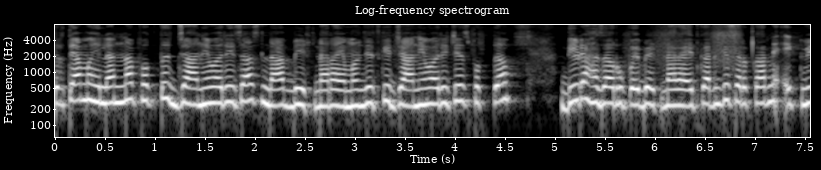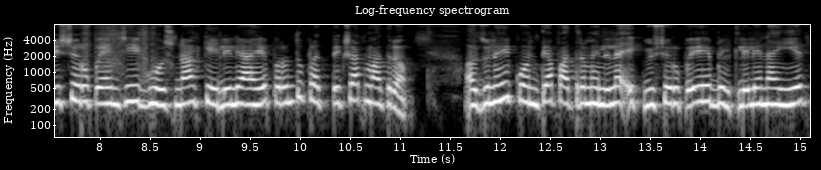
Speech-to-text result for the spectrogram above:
तर त्या महिलांना फक्त जानेवारीचाच लाभ भेटणार आहे. म्हणजेच की जानेवारीचेच फक्त दीड हजार रुपये भेटणार आहेत. कारण की सरकारने एकवीसशे रुपयांची घोषणा केलेली आहे. परंतु प्रत्यक्षात मात्र अजूनही कोणत्या पात्र महिलेला एकवीसशे रुपये हे भेटलेले नाही आहेत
